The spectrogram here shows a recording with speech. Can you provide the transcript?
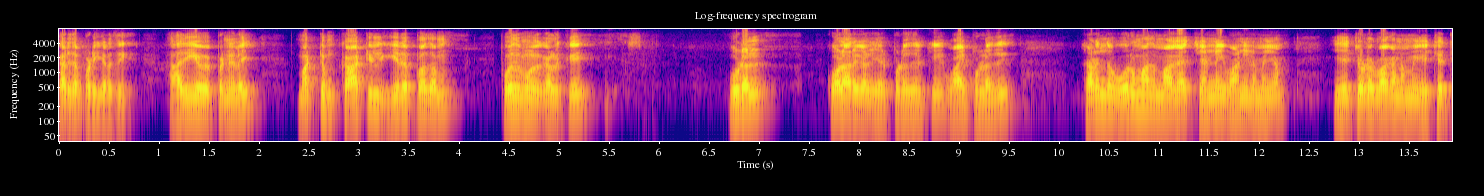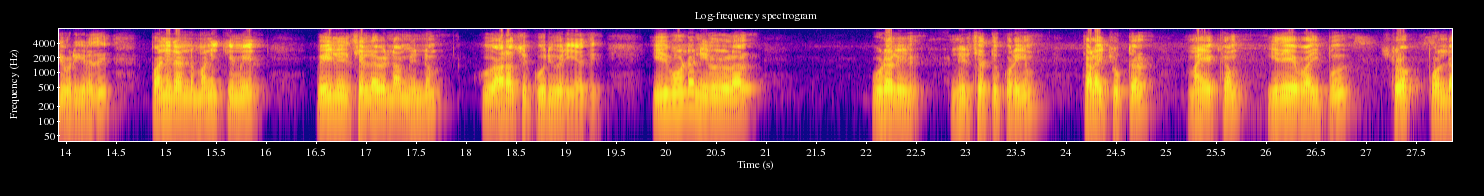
கருதப்படுகிறது. அதிக வெப்பநிலை மற்றும் காற்றில் ஈரப்பதம் பொதுமக்களுக்கு உடல் கோளாறுகள் ஏற்படுவதற்கு வாய்ப்புள்ளது. கடந்த ஒரு மாதமாக சென்னை வானிலை மையம் இது தொடர்பாக நம்மை எச்சரித்து வருகிறது. பன்னிரண்டு மணிக்கு மேல் வெயிலில் செல்ல வேண்டாம் என்றும் அரசு கூறி வருகிறது. இதுபோன்ற நிகழ்வுகளால் உடலில் நீர்ச்சத்து குறையும் தலைச்சுற்றல் மயக்கம் இதய பாதிப்பு ஸ்ட்ரோக் போன்ற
